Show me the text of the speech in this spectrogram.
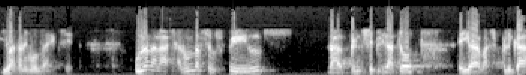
i va tenir molt d'èxit. Una de les, en un dels seus pils, del principi de tot, ella va explicar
